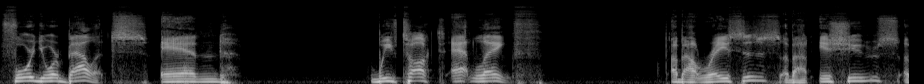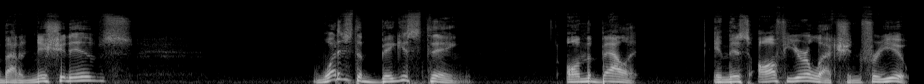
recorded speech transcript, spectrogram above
for your ballots. And we've talked at length about races, about issues, about initiatives. What is the biggest thing on the ballot in this off year election for you?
